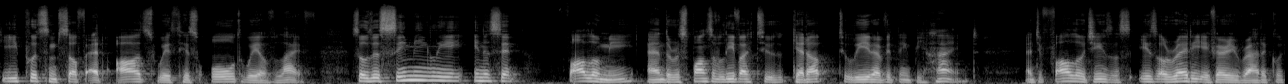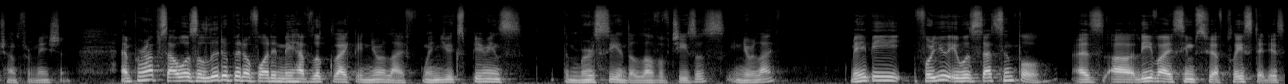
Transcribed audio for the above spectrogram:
he puts himself at odds with his old way of life. So the seemingly innocent follow me, and the response of Levi to get up, to leave everything behind, and to follow Jesus is already a very radical transformation. And perhaps that was a little bit of what it may have looked like in your life when you experienced the mercy and the love of Jesus in your life. Maybe for you it was that simple, as uh, Levi seems to have placed it, is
